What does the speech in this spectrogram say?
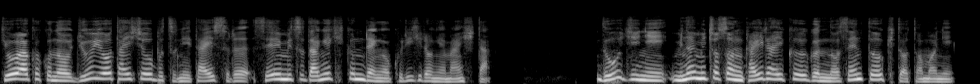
共和国の重要対象物に対する精密打撃訓練を繰り広げました。同時に南朝鮮海来空軍の戦闘機とともに、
